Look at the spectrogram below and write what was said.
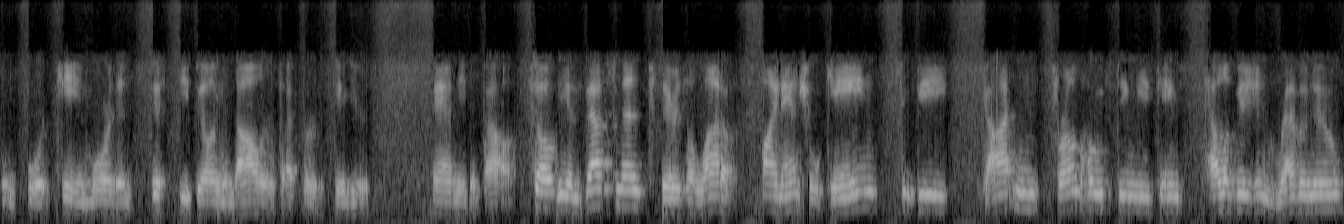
2014, more than $50 billion I've heard figures bandied about. So the investment, there's a lot of financial gain to be gotten from hosting these games. Television revenue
